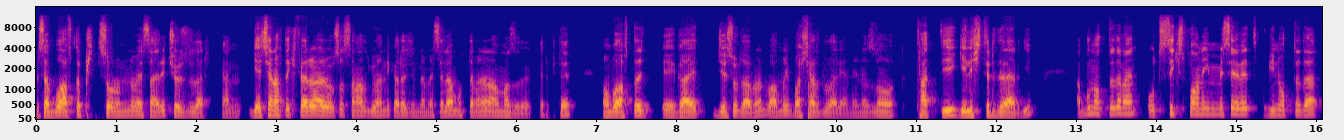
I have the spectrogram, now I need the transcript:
Mesela bu hafta pit sorununu vesaire çözdüler. Yani geçen haftaki Ferrari olsa sanal güvenlik aracında mesela muhtemelen almazlar pite. Ama bu hafta e, gayet cesur davranıp almayı başardılar yani. En azından o taktiği geliştirdiler diyeyim. Bu noktada ben 38 puana inmesi evet bir noktada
